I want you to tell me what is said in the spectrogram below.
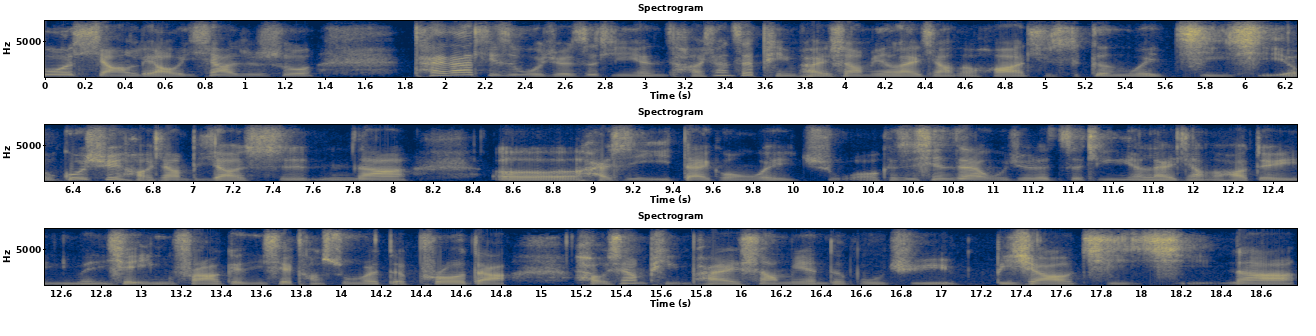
多想聊一下，就是说，台达其实我觉得这几年好像在品牌上面来讲的话，其实更为积极哦。过去好像比较是那呃还是以代工为主哦，可是现在我觉得这几年来讲的话，对于你们一些 infra 跟一些 consumer 的 product，好像品牌上面的布局比较积极。那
